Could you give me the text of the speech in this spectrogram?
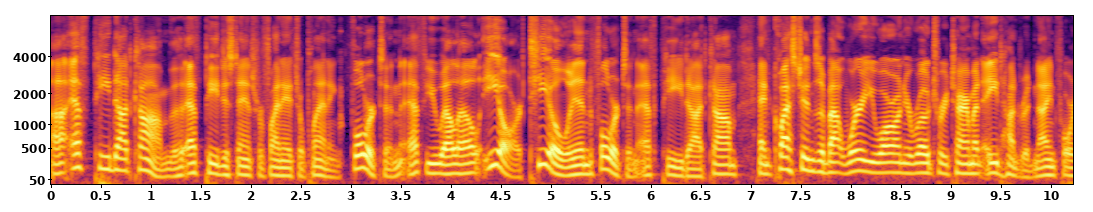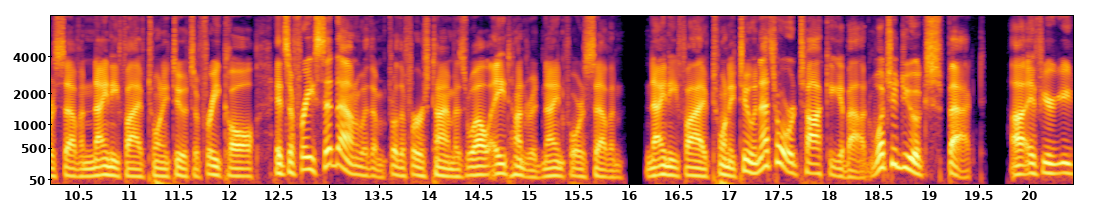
uh, FP.com. The FP just stands for financial planning. Fullerton, F U L L E R T O N, Fullerton, FP.com. And questions about where you are on your road to retirement, 800 947 9522. It's a free call. It's a free sit down with them for the first time as well, 800 947 9522. And that's what we're talking about. What should you expect? Uh, if you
